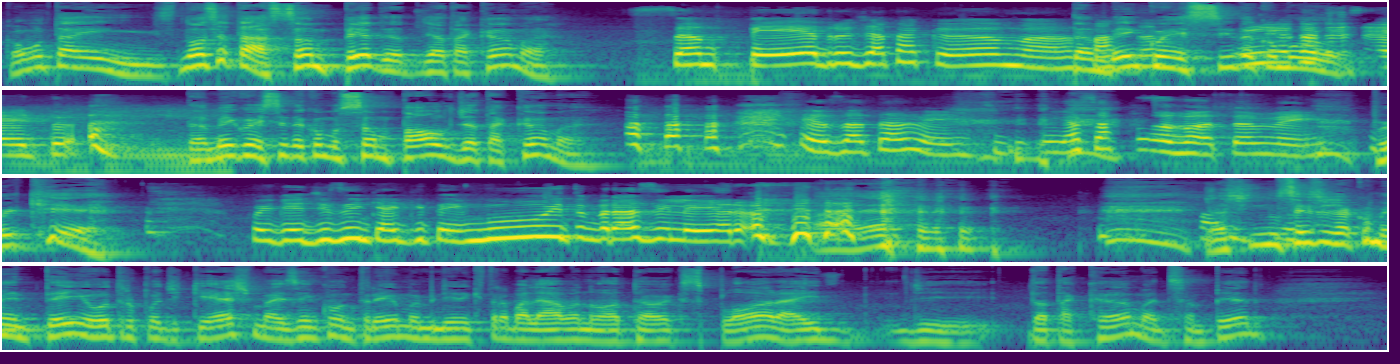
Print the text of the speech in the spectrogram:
Como tá em. Onde você tá? São Pedro de Atacama? São Pedro de Atacama. Também conhecida como. Deserto. Também conhecida como São Paulo de Atacama? Exatamente. Tem essa fama também. Por quê? Porque dizem que aqui tem muito brasileiro. Ah, é? Acho, não sei se eu já comentei em outro podcast, mas eu encontrei uma menina que trabalhava no Hotel Explora aí de, do Atacama, de São Pedro.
